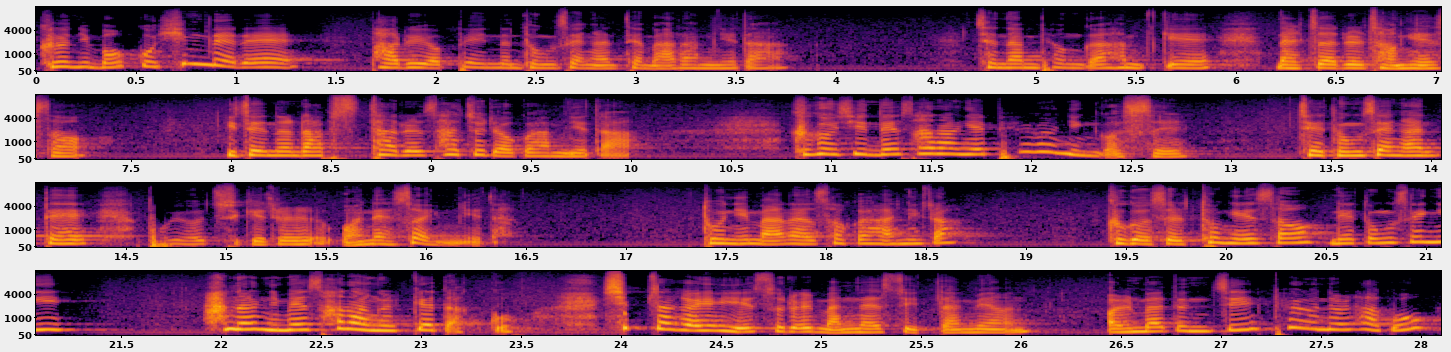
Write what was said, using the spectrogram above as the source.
그러니 먹고 힘내래. 바로 옆에 있는 동생한테 말합니다. 제 남편과 함께 날짜를 정해서 이제는 랍스타를 사주려고 합니다. 그것이 내 사랑의 표현인 것을 제 동생한테 보여주기를 원해서입니다. 돈이 많아서가 아니라 그것을 통해서 내 동생이 하나님의 사랑을 깨닫고 십자가의 예수를 만날 수 있다면 얼마든지 표현을 하고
